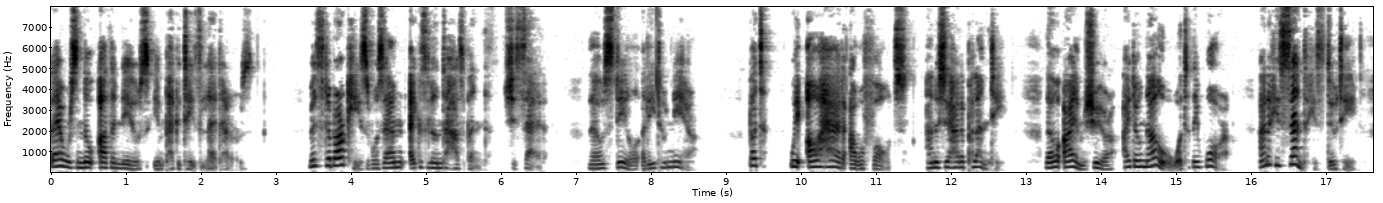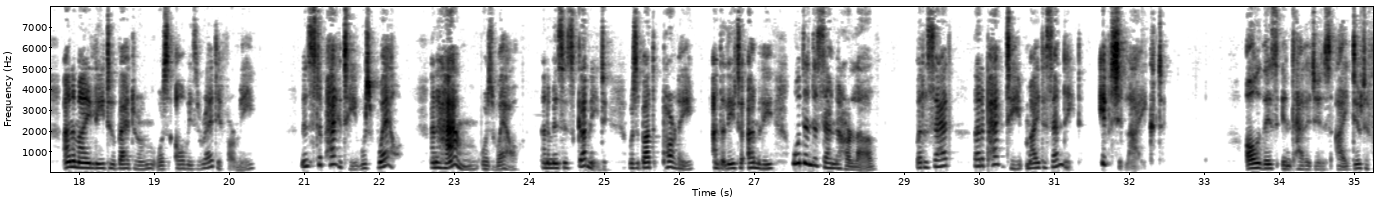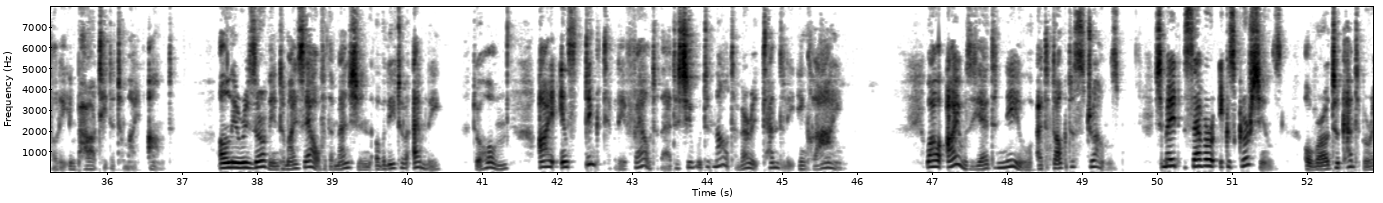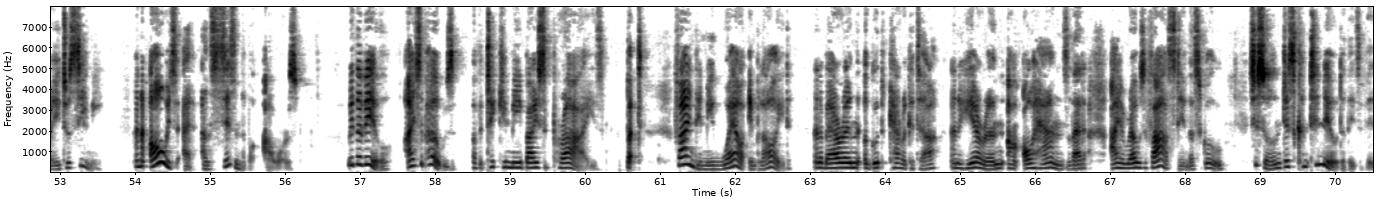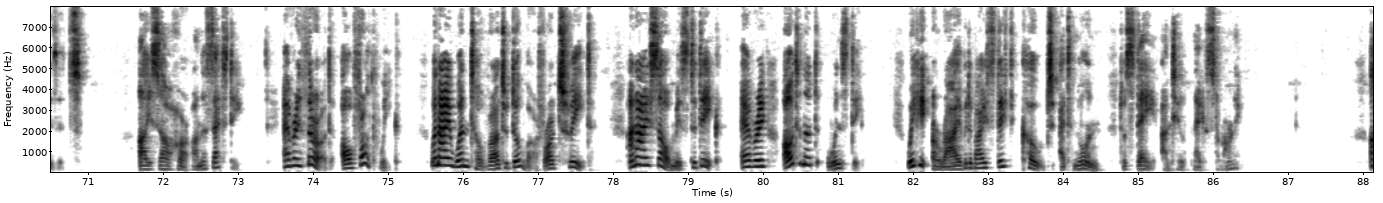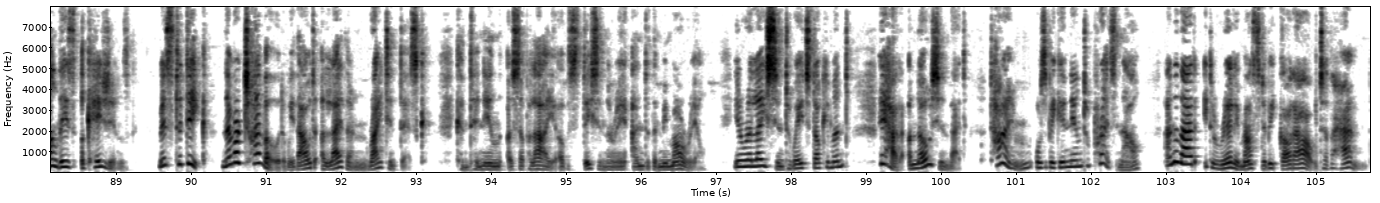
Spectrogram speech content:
There was no other news in Peggotty's letters. Mr. Barkis was an excellent husband, she said, though still a little near. But we all had our faults, and she had plenty, though I am sure I don't know what they were. And he sent his duty, and my little bedroom was always ready for me. Mr. Peggotty was well, and Ham was well, and Mrs. Gummidge was but poorly, and little Emily wouldn't send her love, but said that Peggotty might send it if she liked. All this intelligence I dutifully imparted to my aunt, only reserving to myself the mention of little Emily, to whom I instinctively felt that she would not very tenderly incline. While I was yet new at Dr. Strong's, she made several excursions over to Canterbury to see me, and always at unseasonable hours, with a view, I suppose, of taking me by surprise, but finding me well employed, and bearing a good character, and hearing on all hands that I rose fast in the school, she soon discontinued these visits. I saw her on a Saturday, every third or fourth week, when I went over to Dover for a treat, and I saw Mr. Dick every alternate Wednesday, when he arrived by stage coach at noon to stay until next morning. On these occasions, Mr. Dick never travelled without a leathern writing desk, containing a supply of stationery and the memorial, in relation to which document he had a notion that time was beginning to press now, and that it really must be got out of hand.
